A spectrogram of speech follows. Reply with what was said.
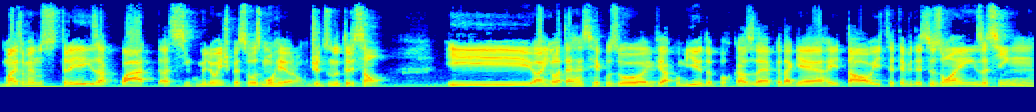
mais ou menos 3 a 4 a 5 milhões de pessoas morreram de desnutrição. E a Inglaterra se recusou a enviar comida por causa da época da guerra e tal, e teve decisões, assim,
